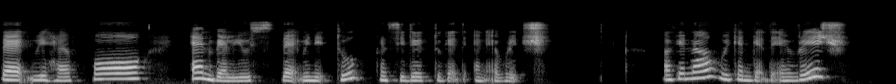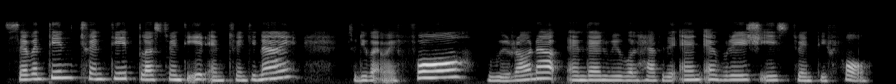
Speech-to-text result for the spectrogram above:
that we have 4 n values that we need to consider to get an average. Okay, now we can get the average. 17, 20 plus 28 and 29. So divide by 4, we round up and then we will have the n average is 24.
